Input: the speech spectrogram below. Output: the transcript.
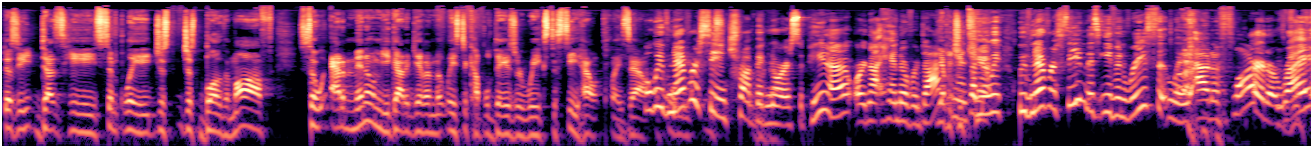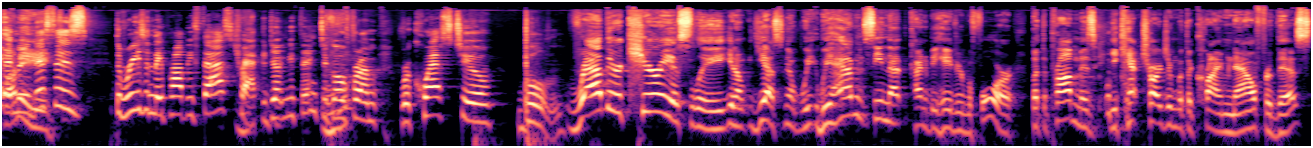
Does he, does he simply just, just blow them off? So at a minimum, you got to give him at least a couple days or weeks to see how it plays out. But we've never seen Trump ignore a subpoena or not hand over documents. Yeah, I mean, we, we've never seen this even recently out of Florida, right? I mean, this is the reason they probably fast tracked it, don't you think? To go mm-hmm. from request to boom. Rather curiously, you know, yes, no, we, we haven't seen that kind of behavior before, but the problem is you can't charge him with a crime now for this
